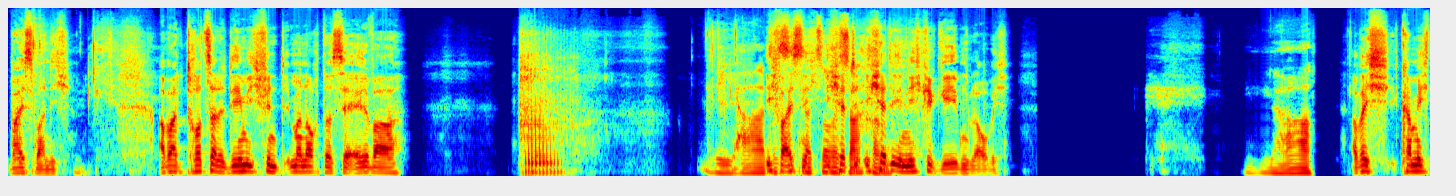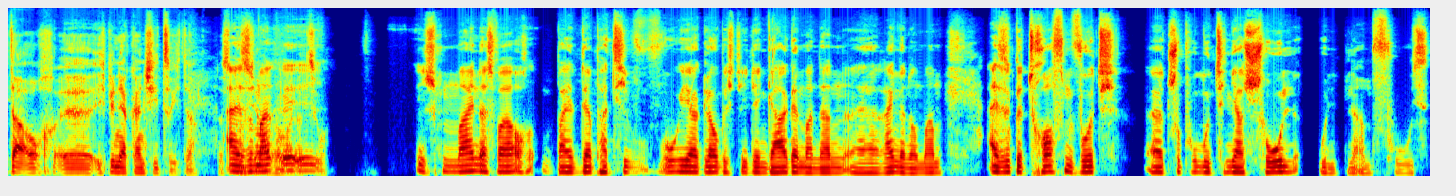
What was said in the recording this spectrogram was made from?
Weiß man nicht. Aber trotz alledem, ich finde immer noch, dass der Elfer, Ja, ich weiß ist nicht, halt so ich hätte, Sache. ich hätte ihn nicht gegeben, glaube ich. ja, Aber ich kann mich da auch, äh, ich bin ja kein Schiedsrichter. Das Also man, äh, dazu. Ich meine, das war auch bei der Partie, wo ja, glaube ich, die den Gagelmann dann äh, reingenommen haben. Also getroffen wurde äh, Choupo-Moting ja schon unten am Fuß.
